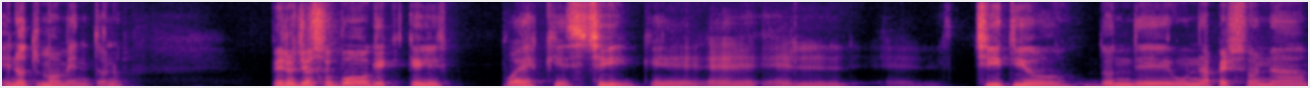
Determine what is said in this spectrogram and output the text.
en, otro momento, ¿no? Pero yo supongo que, que pues que sí, que eh, el, sitio donde una persona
